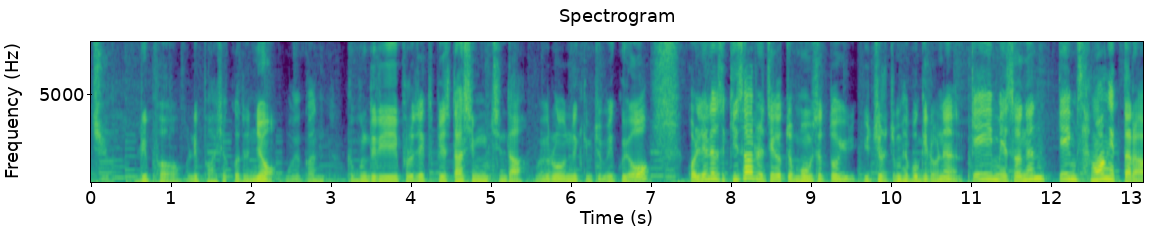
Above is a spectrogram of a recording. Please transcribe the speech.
죽을 리퍼 리퍼 하셨거든요. 뭐 약간 그분들이 프로젝트 B에서 다시 뭉친다. 뭐 이런 느낌 좀 있고요. 관련해서 기사를 제가 좀 보면서 또 유- 유출을 좀 해보기로는 게임에서는 게임 상황에 따라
